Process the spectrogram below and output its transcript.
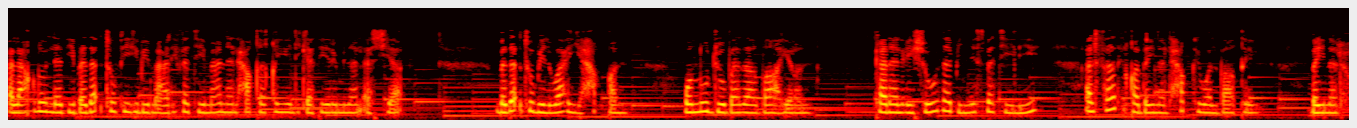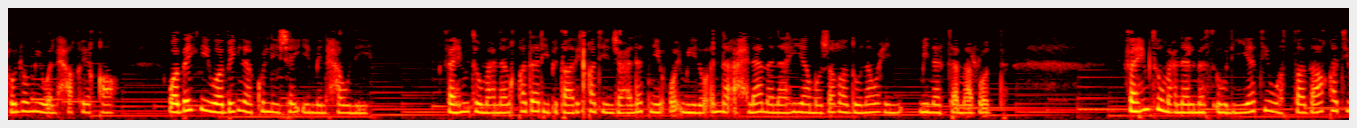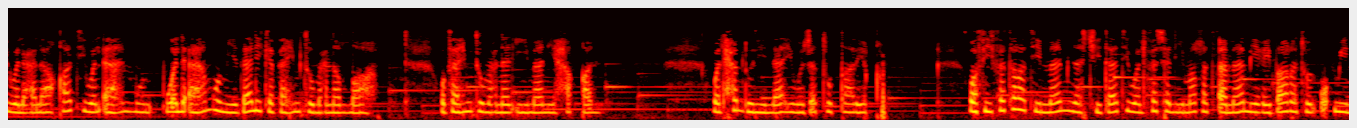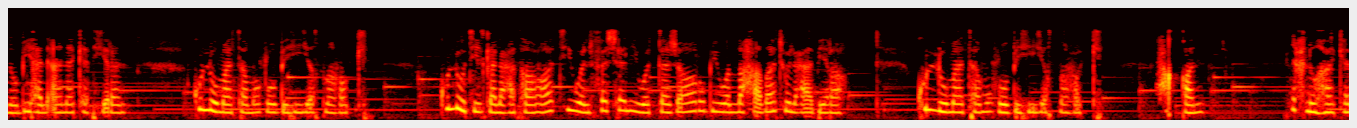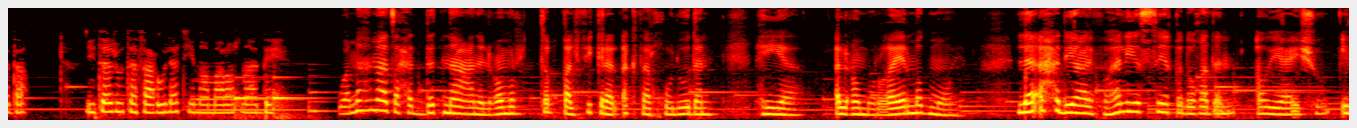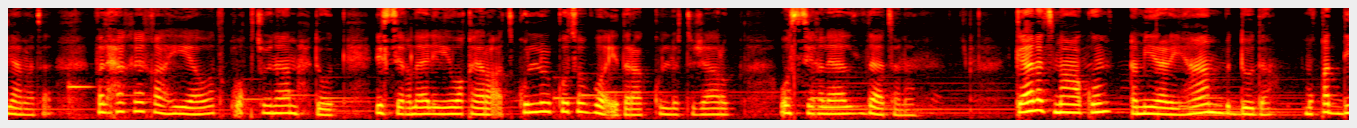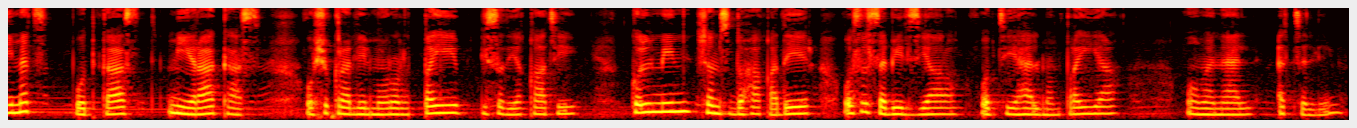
العقد الذي بدأت فيه بمعرفة معنى الحقيقي لكثير من الأشياء. بدأت بالوعي حقا والنضج بدا ظاهرا. كان العشرون بالنسبة لي الفارق بين الحق والباطل بين الحلم والحقيقة وبيني وبين كل شيء من حولي. فهمت معنى القدر بطريقة جعلتني أؤمن أن أحلامنا هي مجرد نوع من التمرد. فهمت معنى المسؤولية والصداقة والعلاقات والأهم, والأهم من ذلك فهمت معنى الله وفهمت معنى الإيمان حقا. والحمد لله وجدت الطريق. وفي فترة ما من الشتات والفشل مرت أمامي عبارة أؤمن بها الآن كثيرا. كل ما تمر به يصنعك. كل تلك العثرات والفشل والتجارب واللحظات العابرة. كل ما تمر به يصنعك. حقا. نحن هكذا. نتاج تفاعلات ما مررنا به. ومهما تحدثنا عن العمر تبقى الفكرة الأكثر خلودا هي العمر غير مضمون. لا أحد يعرف هل يستيقظ غدا أو يعيش إلى متى. فالحقيقة هي وقتنا محدود لاستغلاله وقراءة كل الكتب وإدراك كل التجارب واستغلال ذاتنا. كانت معكم أميرة ريهام بالدودة مقدمة بودكاست ميرا كاس وشكرا للمرور الطيب لصديقاتي كل من شمس الضحى قدير وسلسبيل زيارة وابتهال المنطرية ومنال التليم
